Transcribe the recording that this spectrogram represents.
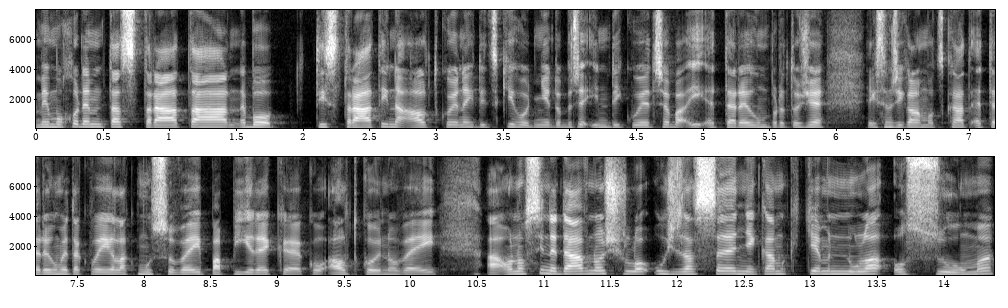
Mimochodem ta ztráta, nebo ty ztráty na altcoinech vždycky hodně dobře indikuje třeba i Ethereum, protože, jak jsem říkal moc krát, Ethereum je takový lakmusový papírek jako altcoinový a ono si nedávno šlo už zase někam k těm 0,8,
